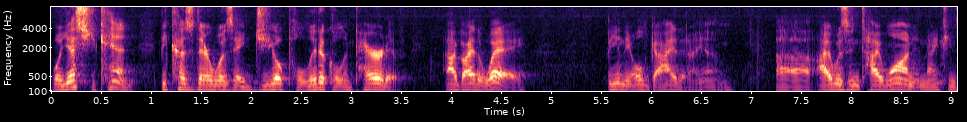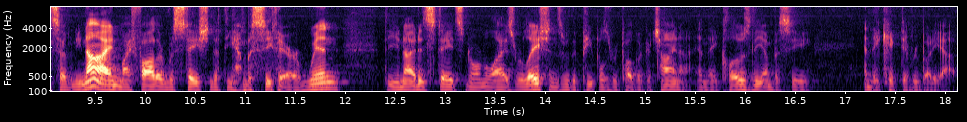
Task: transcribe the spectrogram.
Well, yes, you can, because there was a geopolitical imperative. Uh, by the way, being the old guy that I am, uh, I was in Taiwan in 1979. My father was stationed at the embassy there when the United States normalized relations with the People's Republic of China, and they closed the embassy and they kicked everybody out.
